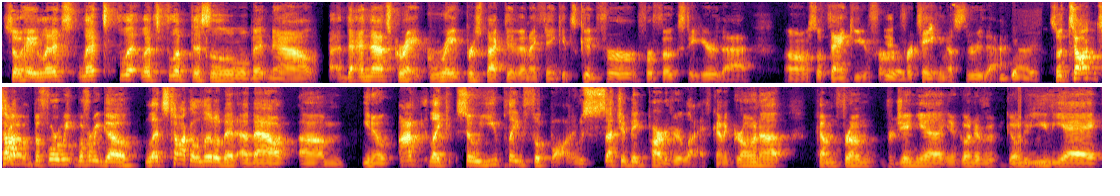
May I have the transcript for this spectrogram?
So hey, let's let's flip let's flip this a little bit now, and that's great, great perspective, and I think it's good for for folks to hear that. Um, so thank you for, yeah. for taking us through that. So talk talk before we before we go. Let's talk a little bit about um, you know I'm, like so you played football and it was such a big part of your life. Kind of growing up, coming from Virginia, you know, going to going to UVA,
